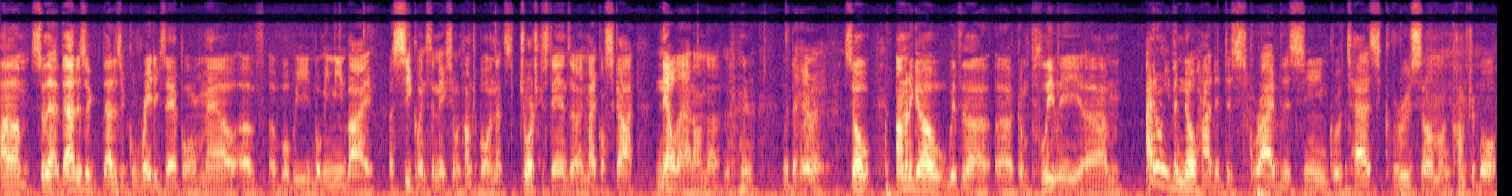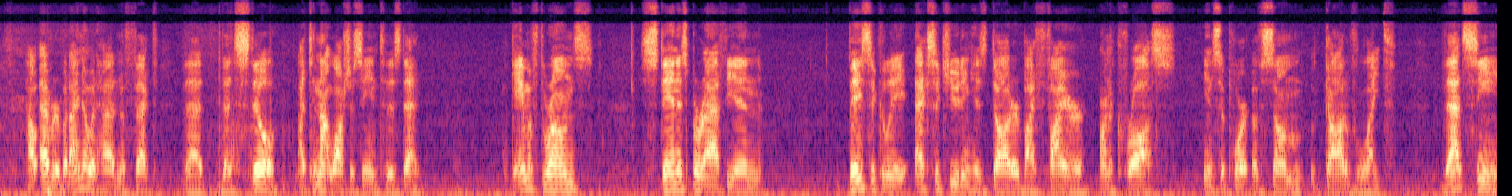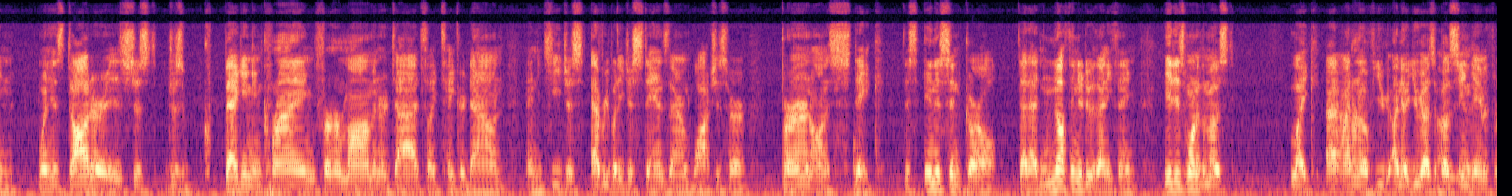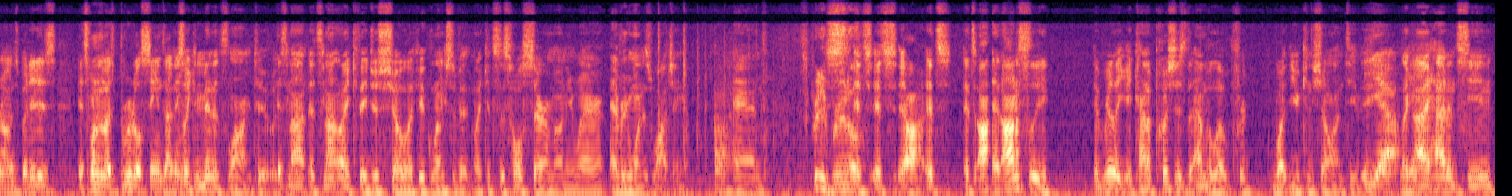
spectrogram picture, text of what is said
Um, so that that is a that is a great example now of, of what we what we mean by a sequence that makes you uncomfortable, and that's George Costanza and Michael Scott nail that on the with the hammer. Right. So I'm gonna go with a, a completely. Um, I don't even know how to describe this scene: grotesque, gruesome, uncomfortable. However, but I know it had an effect that that still I cannot watch the scene to this day. Game of Thrones, Stannis Baratheon, basically executing his daughter by fire on a cross in support of some god of light. That scene when his daughter is just just begging and crying for her mom and her dad to like take her down and he just everybody just stands there and watches her burn on a stake this innocent girl that had nothing to do with anything it is one of the most like i, I don't know if you i know you guys have oh, both Oh, seen yeah. game of thrones but it is it's one of the most brutal scenes i think It's like minutes long too. It's, It's- not. It's not like they just show like a glimpse of it. Like it's this whole ceremony where everyone is watching, Oh. and It's pretty brutal. It's it's yeah, it's it's hon- it honestly, it really it kind of pushes the envelope for what you can show on TV. Yeah, Like it- I hadn't seen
